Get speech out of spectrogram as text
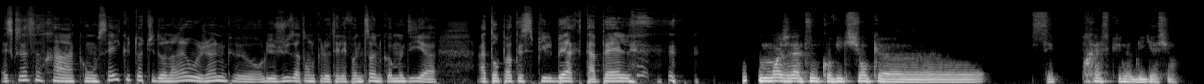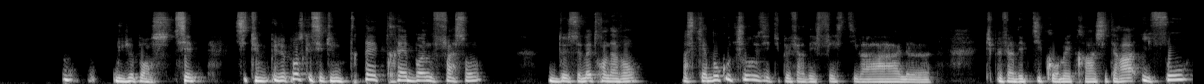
Est-ce que ça, ça serait un conseil que toi, tu donnerais aux jeunes que, au lieu juste d'attendre que le téléphone sonne, comme on dit, euh, attends pas que Spielberg t'appelle? Moi, j'ai l'intime conviction que c'est presque une obligation. Je pense. Je pense que c'est une très, très bonne façon de se mettre en avant parce qu'il y a beaucoup de choses et tu peux faire des festivals, euh, tu peux faire des petits courts-métrages, etc. Il faut,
